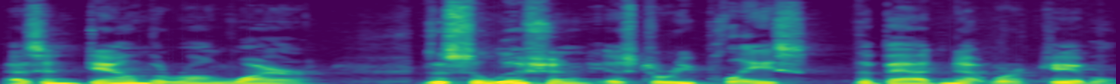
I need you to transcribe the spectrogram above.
as in down the wrong wire. The solution is to replace the bad network cable.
